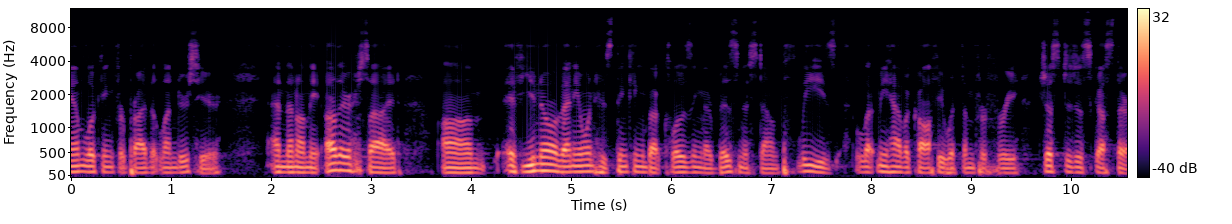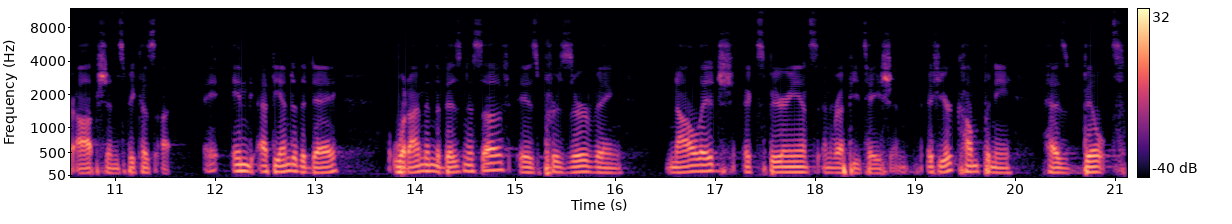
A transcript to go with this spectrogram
am looking for private lenders here. And then on the other side, um, if you know of anyone who's thinking about closing their business down, please let me have a coffee with them for free just to discuss their options because I, in, at the end of the day, what I'm in the business of is preserving knowledge, experience, and reputation. If your company has built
